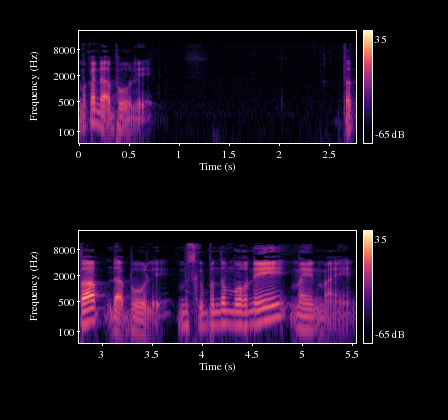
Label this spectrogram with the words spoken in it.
Maka tidak boleh tetap tidak boleh. Meskipun itu murni main-main.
